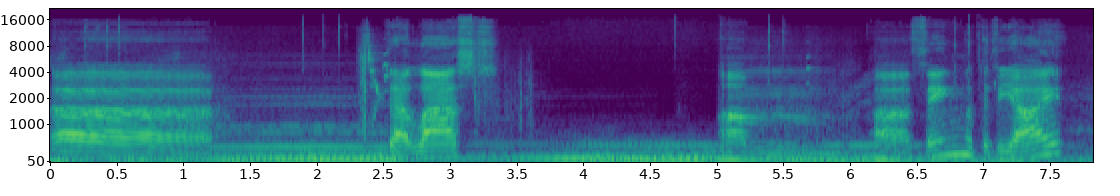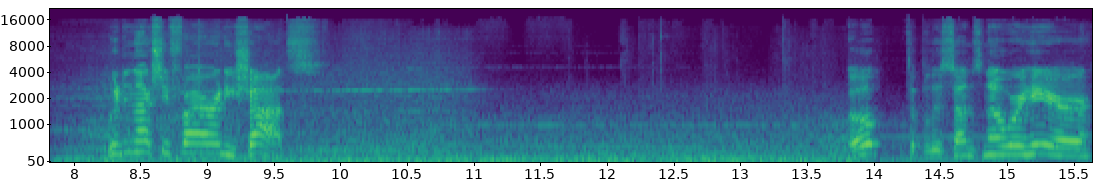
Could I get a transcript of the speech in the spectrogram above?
uh that last um uh thing with the VI? We didn't actually fire any shots. Oh, the blue suns know we're here.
